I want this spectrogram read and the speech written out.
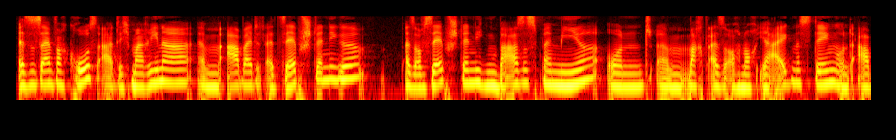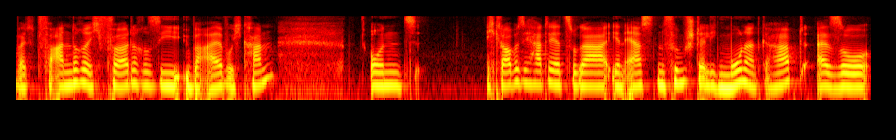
es ist einfach großartig. Marina ähm, arbeitet als Selbstständige, also auf selbstständigen Basis bei mir und ähm, macht also auch noch ihr eigenes Ding und arbeitet für andere. Ich fördere sie überall, wo ich kann. Und ich glaube, sie hatte jetzt sogar ihren ersten fünfstelligen Monat gehabt. Also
